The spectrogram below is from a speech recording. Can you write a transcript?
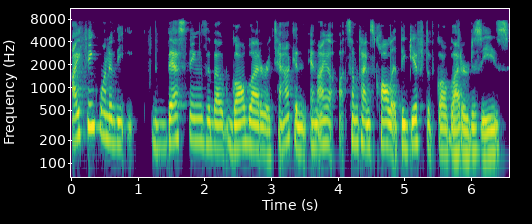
I think one of the, the best things about gallbladder attack, and, and I sometimes call it the gift of gallbladder disease,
